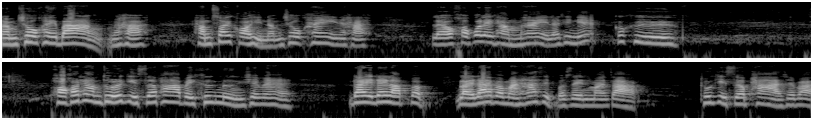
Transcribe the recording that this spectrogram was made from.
นำโชคให้บ้างนะคะทำสร้อยคอหินนำโชคให้นะคะ แล้วเขาก็เลยทำให้แล้วทีเนี้ยก็คือ พอเขาทำธุรกิจเสื้อผ้าไปครึ่งหนึ่งใช่ไหมได้ได้รับแบบรายได้ประมาณห้าสิบเปอร์เซ็นต์มาจากธุรกิจเสื้อผ้าใช่ป่ะ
